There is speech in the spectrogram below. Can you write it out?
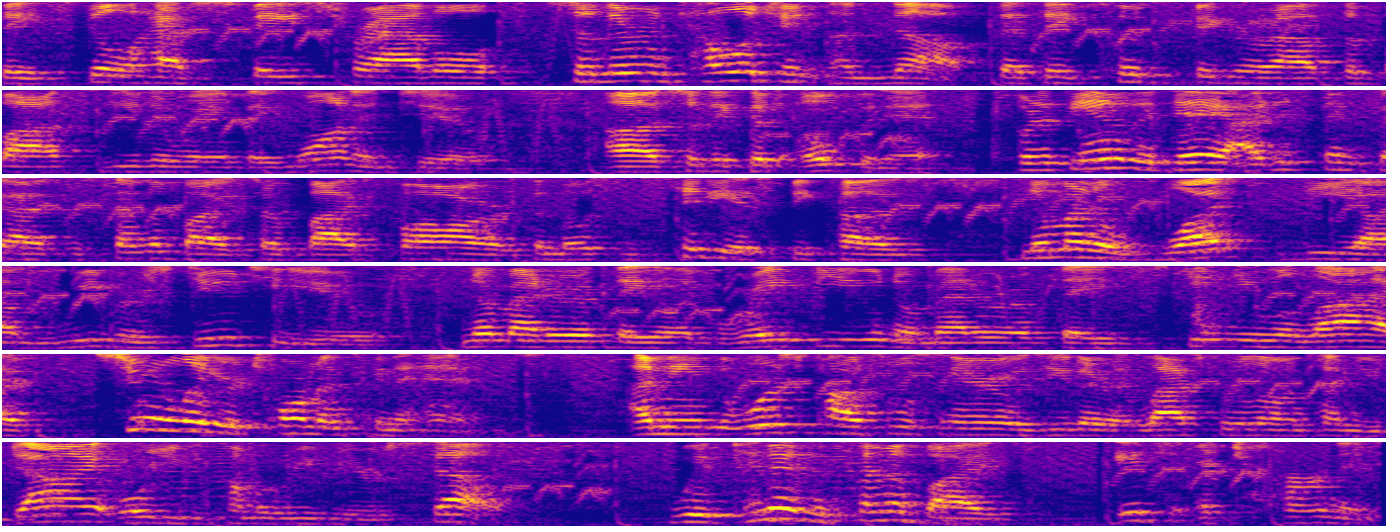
They still have space travel, so they're intelligent enough that they could figure out the box either way if they wanted to, uh, so they could open it. But at the end of the day, I just think that the Cenobites are by far the most insidious because no matter what the um, Reavers do to you, no matter if they like rape you, no matter if they skin you alive, sooner or later your torment's to end. I mean, the worst possible scenario is either it lasts for a long time, you die, or you become a Reaver yourself. With Pinhead and Cenobites, it's eternity.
